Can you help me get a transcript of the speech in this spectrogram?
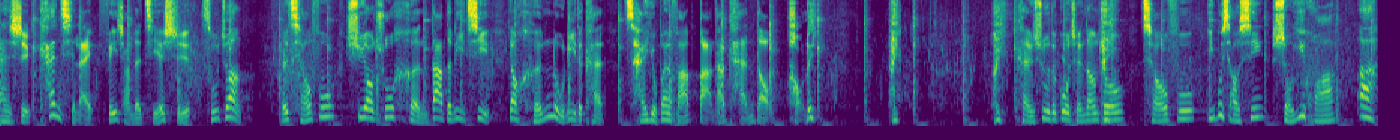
但是看起来非常的结实粗壮，而樵夫需要出很大的力气，要很努力的砍，才有办法把它砍倒。好嘞，嘿，嘿，砍树的过程当中，樵夫一不小心手一滑啊，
